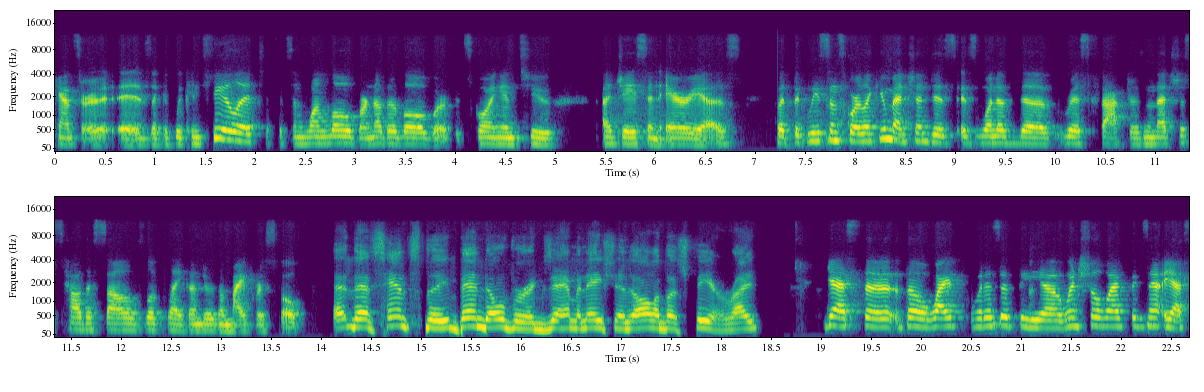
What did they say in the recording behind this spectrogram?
cancer is. Like if we can feel it, if it's in one lobe or another lobe, or if it's going into adjacent areas. But the Gleason score, like you mentioned, is is one of the risk factors, and that's just how the cells look like under the microscope. That's hence the bend over examination that all of us fear, right? Yes, the the wipe. What is it? The uh, windshield wipe exam. Yes,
